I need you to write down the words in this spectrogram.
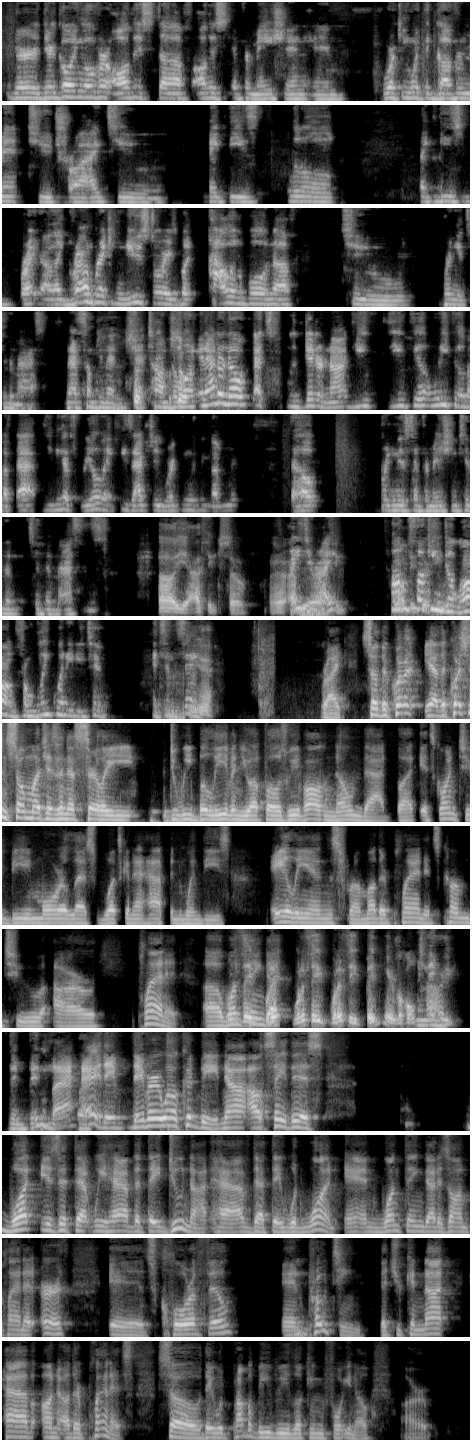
they're they're going over all this stuff, all this information, and working with the government to try to make these little like these bright, uh, like groundbreaking news stories, but palatable enough to bring it to the masses. And that's something that, So- that Tom so- DeLonge, and I don't know if that's legit or not. Do you do you feel what do you feel about that? Do you think that's real? That he's actually working with the government to help bring this information to the to the masses? Oh yeah, I think so. Uh, I Crazy, mean, right? think- Tom fucking DeLonge from Blink One Eighty Two. It's insane. yeah, Right. So the que- yeah, the question so much isn't necessarily do we believe in UFOs? We've all known that, but it's going to be more or less what's going to happen when these aliens from other planets come to our planet. Uh, What one if they, thing what, that what if they what if they've been here the whole And they- time? They've been here. But, but- hey, they they very well could be. Now, I'll say this: what is it that we have that they do not have that they would want? And one thing that is on planet Earth is chlorophyll and Mm. protein that you cannot have on other planets. So they would probably be looking for, you know, our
